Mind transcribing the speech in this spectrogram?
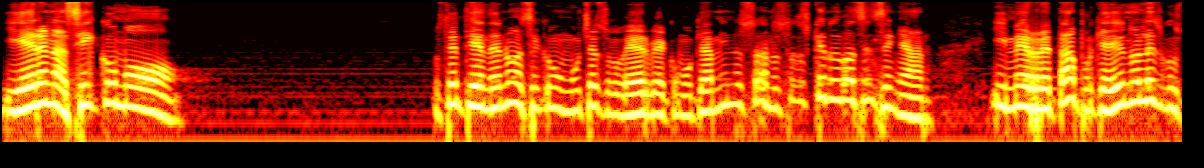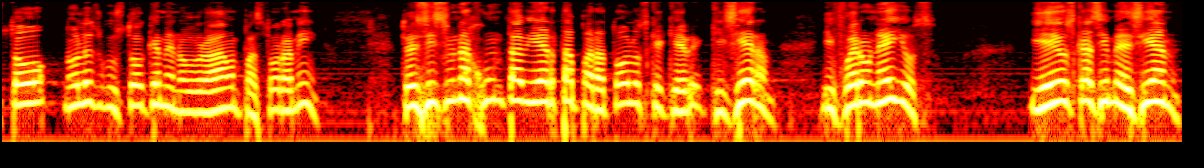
y eran así como, usted entiende, ¿no? Así como mucha soberbia, como que a mí, a nosotros, ¿qué nos vas a enseñar? Y me retaban, porque a ellos no les gustó, no les gustó que me nombraban pastor a mí. Entonces hice una junta abierta para todos los que quisieran y fueron ellos. Y ellos casi me decían,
